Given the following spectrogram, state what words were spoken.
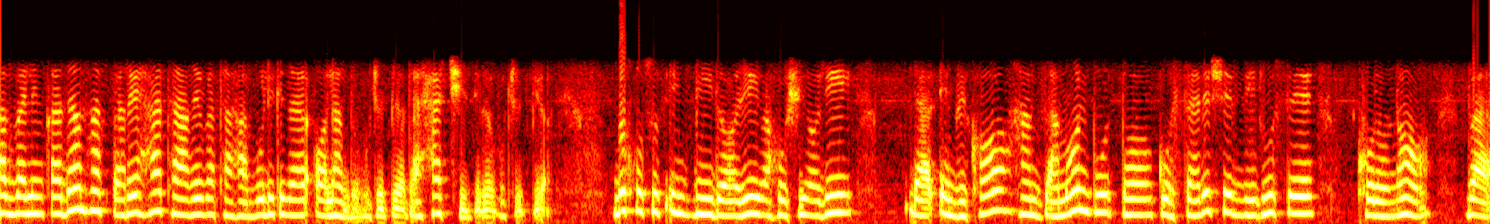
اولین قدم هست برای هر تغییر و تحولی که در عالم به وجود بیاد در هر چیزی به وجود بیاد. به خصوص این بیداری و هوشیاری در امریکا همزمان بود با گسترش ویروس کرونا و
